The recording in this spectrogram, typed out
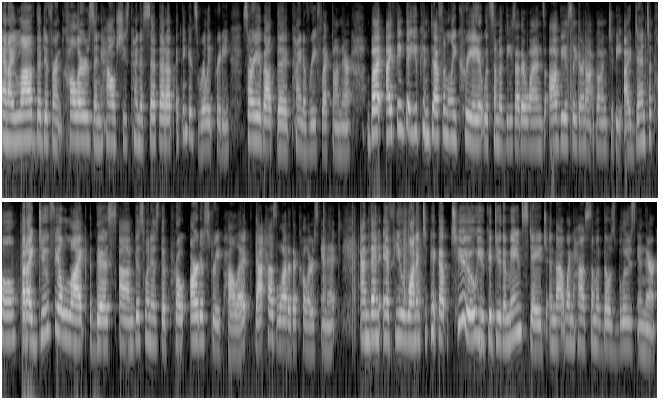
And i love the different colors and how she's kind of set that up. I think it's really pretty. Sorry about the kind of reflect on there. But i think that you can definitely create it with some of these other ones. Obviously they're not going to be identical but i do feel like this um, this one is the pro artistry palette. That has a lot of the colors in it. And then if you wanted to pick up two you could do the main stage and that one has some of those blues in there.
